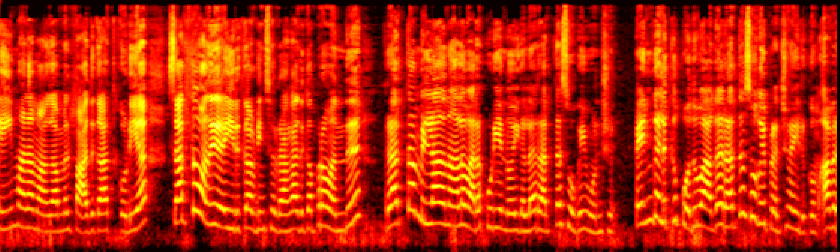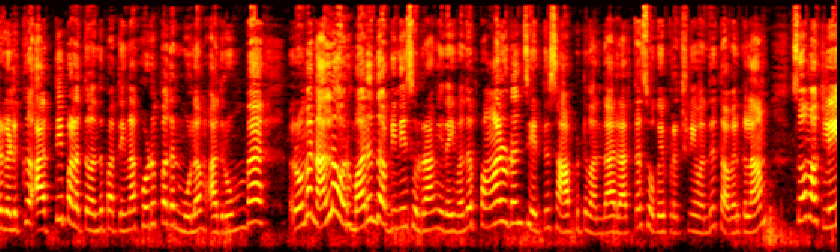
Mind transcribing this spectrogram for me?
தேய்மானமாகாமல் பாதுகாக்கக்கூடிய சக்தி வந்து இருக்குது அப்படின்னு சொல்கிறாங்க அதுக்கப்புறம் வந்து ரத்தம் இல்லாதனால வரக்கூடிய நோய்களில் ரத்த சோகை ஒன்று. பெண்களுக்கு பொதுவாக ரத்த சோகை பிரச்சனை இருக்கும். அவர்களுக்கு அத்தி பழத்தை வந்து பார்த்திங்கன்னா கொடுப்பதன் மூலம் அது ரொம்ப ரொம்ப நல்ல ஒரு மருந்து அப்படின்னே சொல்கிறாங்க இதை வந்து பாலுடன் சேர்த்து சாப்பிட்டு வந்தால் ரத்த சோகை பிரச்சனையை வந்து தவிர்க்கலாம். ஸோ மக்களே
